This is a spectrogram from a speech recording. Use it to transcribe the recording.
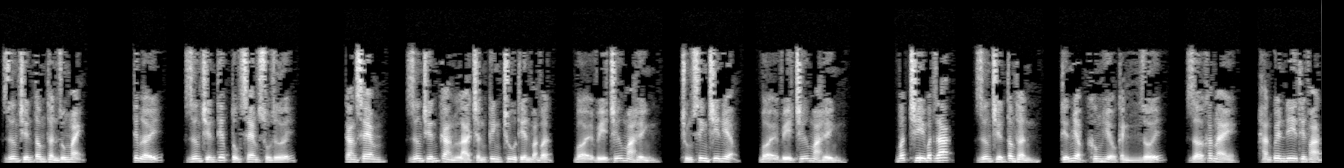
Dương chiến tâm thần rung mạnh. Tiếp lấy, dương chiến tiếp tục xem số dưới. Càng xem, dương chiến càng là chấn kinh chu thiên vạn vật, bởi vì chữ mà hình, chúng sinh chi niệm, bởi vì chữ mà hình. Bất chi bất giác, dương chiến tâm thần, tiến nhập không hiểu cảnh giới giờ khắc này hắn quên đi thiên phạt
